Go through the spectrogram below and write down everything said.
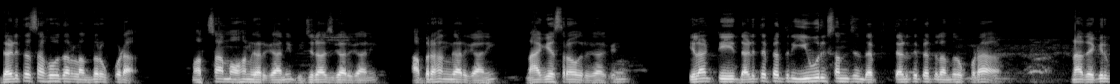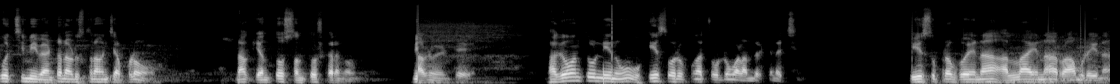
దళిత సహోదరులందరూ కూడా మత్సా మోహన్ గారు కానీ బిజరాజ్ గారు కానీ అబ్రహం గారు కానీ నాగేశ్వరరావు గారు కానీ ఇలాంటి దళిత పెద్దలు ఈ ఊరికి సంబంధించిన దళిత పెద్దలందరూ కూడా నా దగ్గరికి వచ్చి మీ వెంట నడుస్తున్నామని చెప్పడం నాకు ఎంతో సంతోషకరంగా ఉంది. కారణం ఏంటంటే భగవంతుడు నేను ఒకే స్వరూపంగా చూడడం వాళ్ళందరికీ నచ్చింది. యేసు ప్రభు అయినా అల్లా అయినా రాముడైనా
